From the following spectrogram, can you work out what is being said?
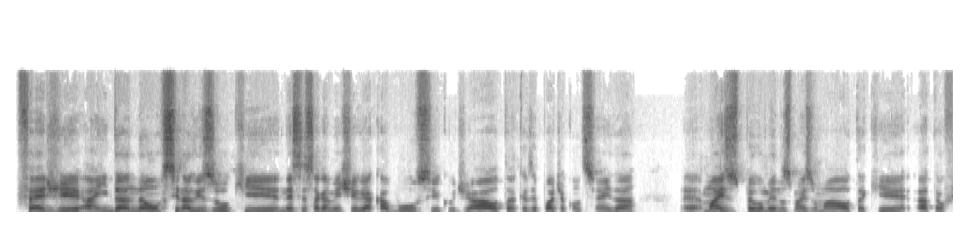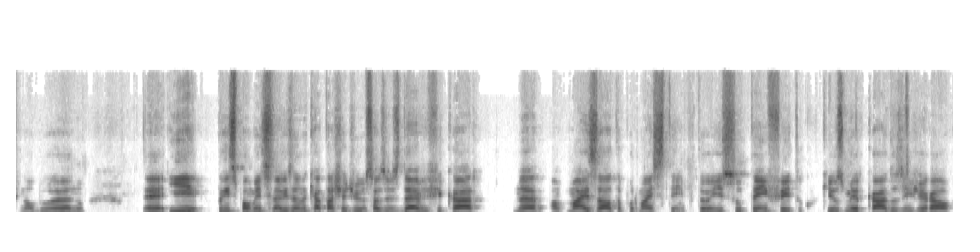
Fed ainda não sinalizou que necessariamente ele acabou o ciclo de alta, quer dizer, pode acontecer ainda é, mais, pelo menos mais uma alta aqui até o final do ano. É, e principalmente sinalizando que a taxa de juros nos Estados Unidos deve ficar né, mais alta por mais tempo. Então, isso tem feito com que os mercados em geral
